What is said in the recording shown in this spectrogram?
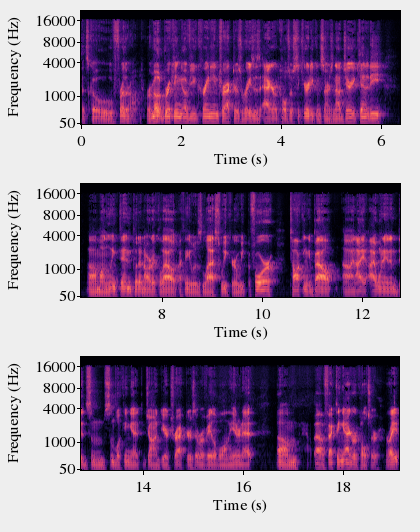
Let's go further on. Remote bricking of Ukrainian tractors raises agricultural security concerns. Now, Jerry Kennedy um, on LinkedIn put an article out, I think it was last week or a week before, talking about, uh, and I, I went in and did some some looking at John Deere tractors that were available on the internet um, affecting agriculture, right?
